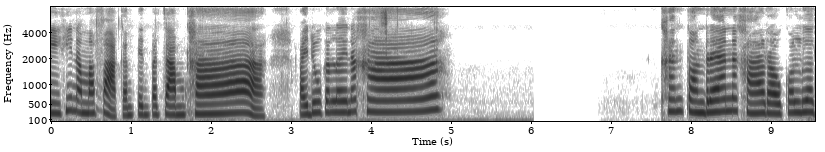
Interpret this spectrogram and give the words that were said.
ดีๆ ที่นำมาฝากกันเป็นประจำค่ะ ไปดูกันเลยนะคะ ขั้นตอนแรกนะคะ เราก็เลือก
